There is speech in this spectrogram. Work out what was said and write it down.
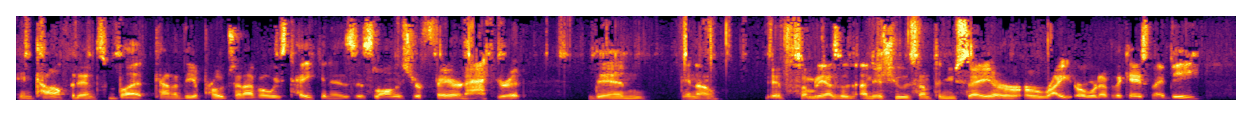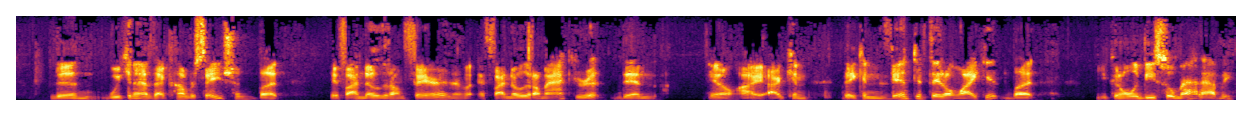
in confidence. But kind of the approach that I've always taken is as long as you're fair and accurate, then, you know, if somebody has an, issue with something you say or, or write or whatever the case may be, then we can have that conversation. But if I know that I'm fair and if I know that I'm accurate, then you know I, I can they can vent if they don't like it, but you can only be so mad at me.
